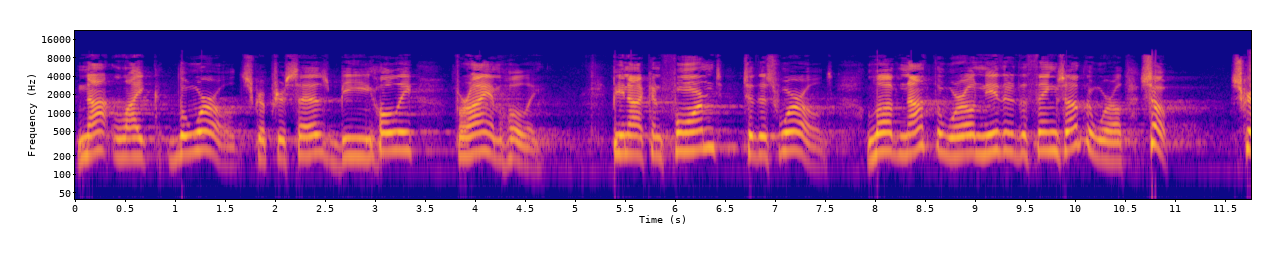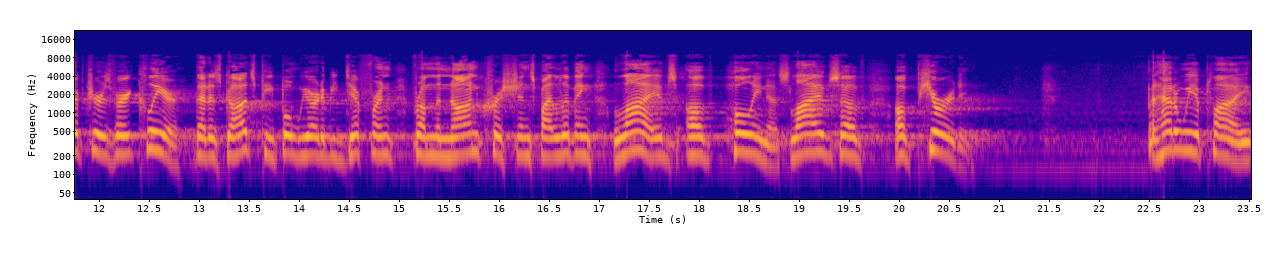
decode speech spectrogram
not like the world. Scripture says, Be holy, for I am holy. Be not conformed to this world. Love not the world, neither the things of the world. So, Scripture is very clear that as God's people, we are to be different from the non Christians by living lives of holiness, lives of, of purity. But how do we apply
